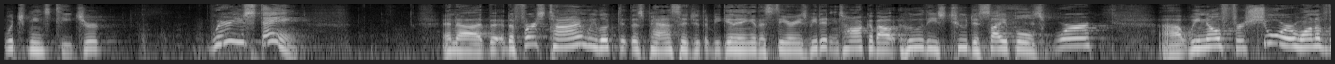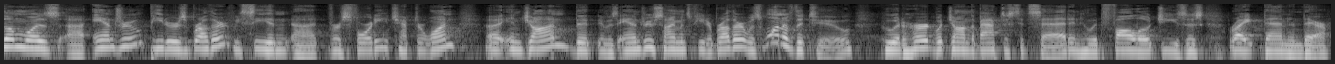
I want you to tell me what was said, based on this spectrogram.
which means teacher, where are you staying? And uh, the, the first time we looked at this passage at the beginning of the series, we didn't talk about who these two disciples were. Uh, we know for sure one of them was uh, Andrew, Peter's brother. We see in uh, verse 40, chapter 1, uh, in John, that it was Andrew, Simon's Peter brother, was one of the two who had heard what John the Baptist had said and who had followed Jesus right then and there.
